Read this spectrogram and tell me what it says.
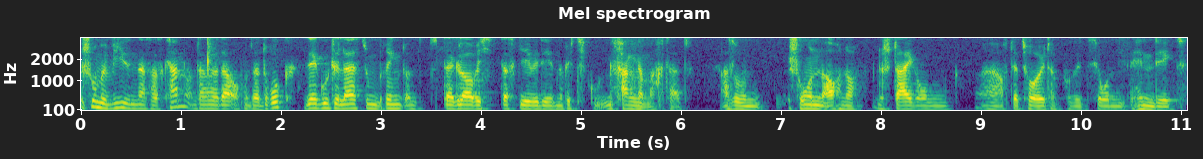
schon bewiesen, dass er es kann und dass er da auch unter Druck sehr gute Leistungen bringt und da glaube ich, dass GWD einen richtig guten Fang gemacht hat. Also schon auch noch eine Steigerung äh, auf der Torhüterposition hinlegt.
